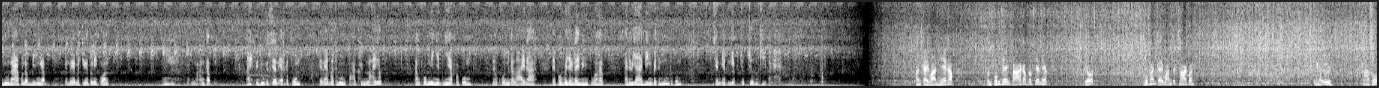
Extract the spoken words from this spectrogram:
อยู่หน้าคุณละบิงครับก็เลยมาเจอตัวนี้ก่อนหมานครับไปไปดูกับเซียนแอดกับผมเซียนแอดมาทั้งหุ่นป๋าขึ้นหลายครับทั้งผมนี่เงียบๆกับผมเดี๋ยวคนก็หลายดาแต่ผมก็ยังได้หนึ่งตัวครับไปเดี๋ยวย่ายบิงไปทางนู้นครับผมเซียนแอดเรียกเจ๊กๆเมื่อกี้ไปพันไก่หวานแหครับส่วนผมแทงป๋าครับกับเซียนแอดเดี๋ยวดูพันไก่หวานจักชาก่อนตรงไหนเอ้ยหนาท่อ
